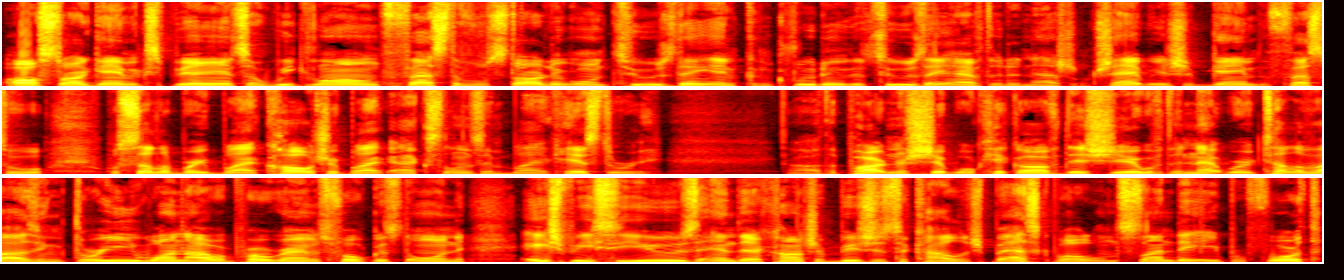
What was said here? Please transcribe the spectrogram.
All Star Game Experience, a week long festival starting on Tuesday and concluding the Tuesday after the national championship game. The festival will celebrate black culture, black excellence, and black history. Uh, the partnership will kick off this year with the network televising three one hour programs focused on HBCUs and their contributions to college basketball on Sunday, April 4th,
